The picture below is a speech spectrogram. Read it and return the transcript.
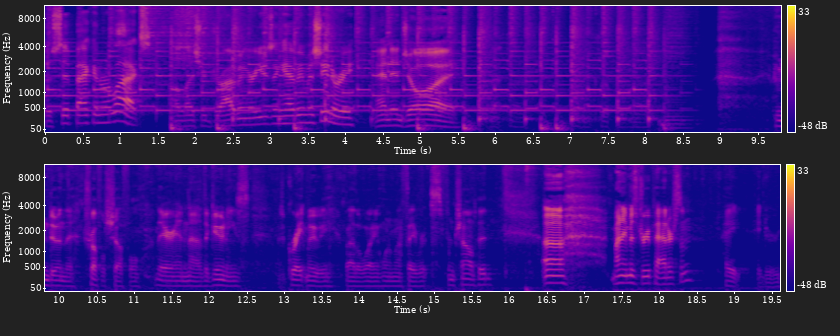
So sit back and relax, unless you're driving or using heavy machinery, and enjoy. I'm doing the truffle shuffle there in uh, the Goonies. It's a great movie, by the way, one of my favorites from childhood. Uh, my name is Drew Patterson. Hey, hey, Drew.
